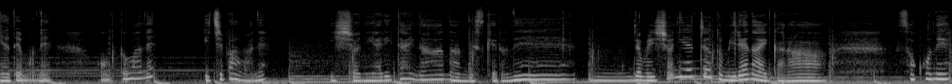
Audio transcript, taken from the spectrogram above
いやでもね本当はね一番はね一緒にやりたいななんですけどね、うん、でも一緒にやっちゃうと見れないからそこね、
